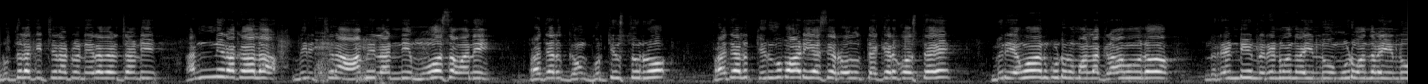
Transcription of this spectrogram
వృద్ధులకు ఇచ్చినటువంటి నెరవేర్చండి. అన్ని రకాల మీరు ఇచ్చిన హామీలన్నీ మోసమని ప్రజలు గుర్తిస్తున్నారు. ప్రజలు తిరుగుబాటు చేసే రోజులు దగ్గరకు వస్తాయి మీరు ఏమో అనుకుంటున్నారు మళ్ళీ గ్రామంలో రెండు రెండు వందల ఇండ్లు మూడు వందల ఇండ్లు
